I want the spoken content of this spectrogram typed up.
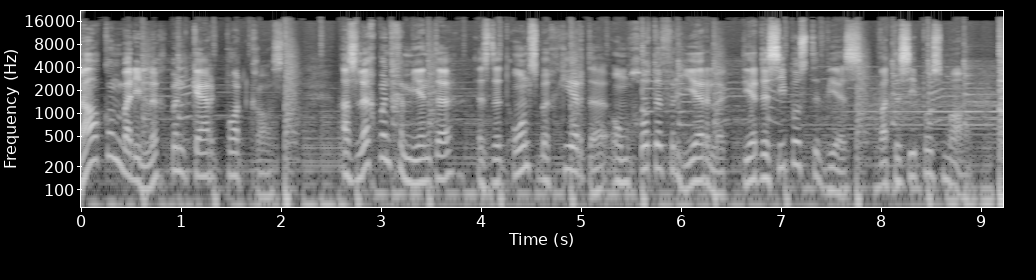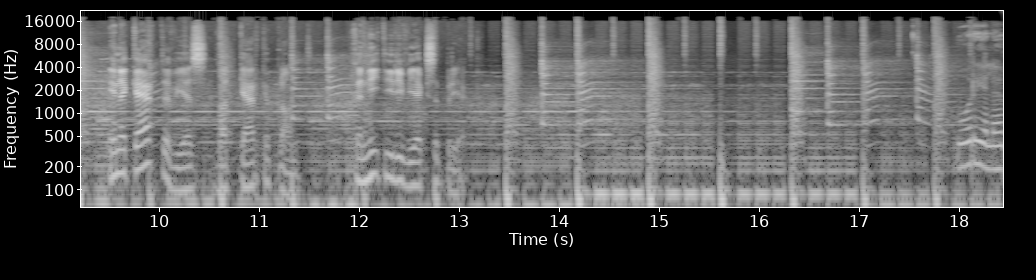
Welkom by die Ligpunt Kerk podcast. As Ligpunt Gemeente is dit ons begeerte om God te verheerlik deur disippels te wees wat disippels maak en 'n kerk te wees wat kerke plant. Geniet hierdie week se preek. Môre julle.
